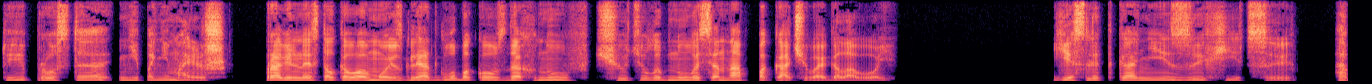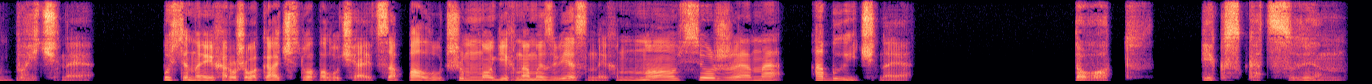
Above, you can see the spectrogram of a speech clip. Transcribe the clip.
ты просто не понимаешь». Правильно истолковав мой взгляд, глубоко вздохнув, чуть улыбнулась она, покачивая головой. Если ткань из эхицы обычная, пусть она и хорошего качества получается, получше многих нам известных, но все же она обычная. То вот икскацин.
